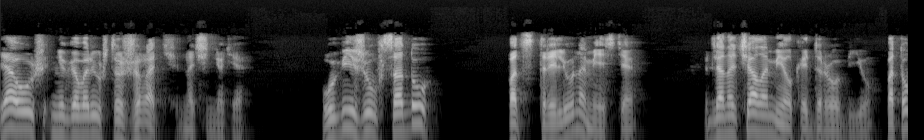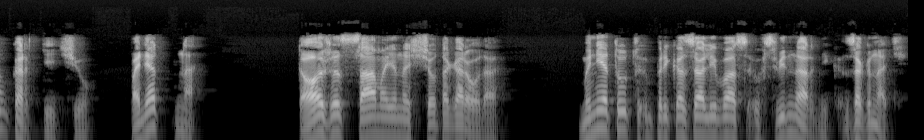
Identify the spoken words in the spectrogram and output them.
Я уж не говорю, что жрать начнете. Увижу в саду, подстрелю на месте. Для начала мелкой дробью, потом картечью. Понятно? То же самое насчет огорода. Мне тут приказали вас в свинарник загнать.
